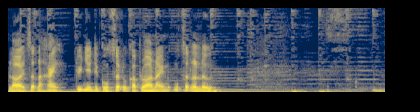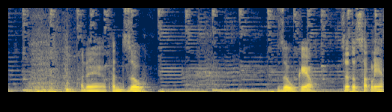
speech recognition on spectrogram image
lời rất là hay. Tuy nhiên thì công suất của cặp loa này nó cũng rất là lớn. Ở đây là phần dâu. Dâu keo rất là sắc nét.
